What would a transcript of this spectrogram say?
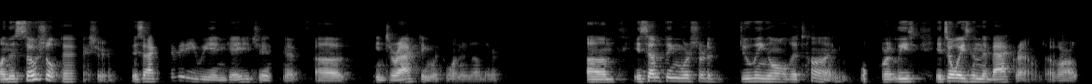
On the social picture, this activity we engage in of, of interacting with one another um, is something we're sort of doing all the time, or at least it's always in the background of our lives.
